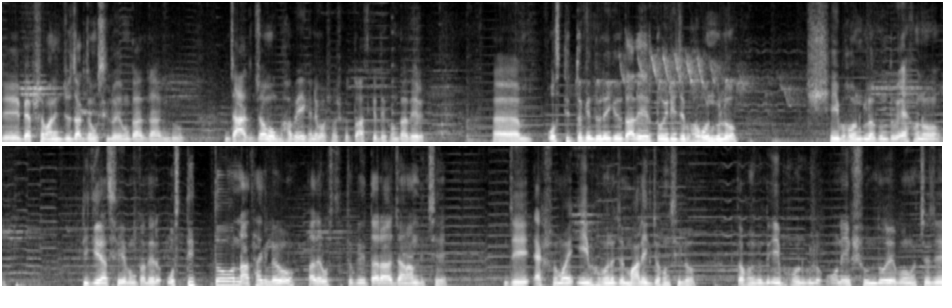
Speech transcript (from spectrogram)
যে ব্যবসা বাণিজ্য জাঁকজমক ছিল এবং তারা কিন্তু জাঁকজমকভাবে এখানে বসবাস করতো। আজকে দেখুন তাদের অস্তিত্ব কিন্তু নেই, কিন্তু তাদের তৈরি যে ভবনগুলো, সেই ভবনগুলো কিন্তু এখনও টিকে আছে এবং তাদের অস্তিত্ব না থাকলেও তাদের অস্তিত্বকে তারা জানান দিচ্ছে যে একসময় এই ভবনের যে মালিক যখন ছিল, তখন কিন্তু এই ভবনগুলো অনেক সুন্দর এবং হচ্ছে যে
